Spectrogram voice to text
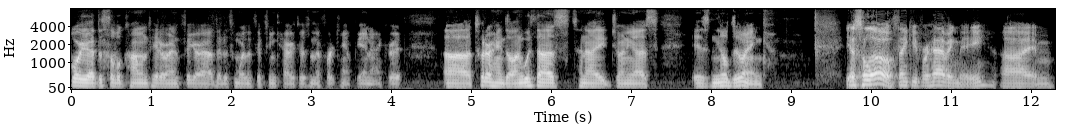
for you at the civil commentator and figure out that it's more than 15 characters and therefore it can't be inaccurate. Uh, Twitter handle. And with us tonight, joining us, is Neal Dewing. Yes, hello. Thank you for having me. I'm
